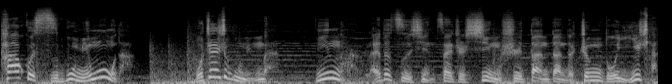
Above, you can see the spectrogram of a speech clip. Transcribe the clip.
他会死不瞑目的。我真是不明白，你哪来的自信，在这信誓旦旦的争夺遗产？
